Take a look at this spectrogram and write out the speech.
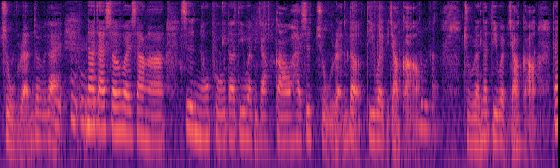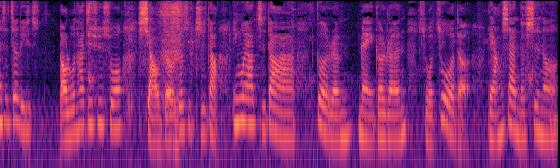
主人，对不对？嗯嗯，那在社会上啊，是奴仆的地位比较高，还是主人的地位比较高？主人，主人的地位比较高，但是这里保罗他继续说，晓得就是知道，因为要知道啊，个人每个人所做的良善的事呢，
